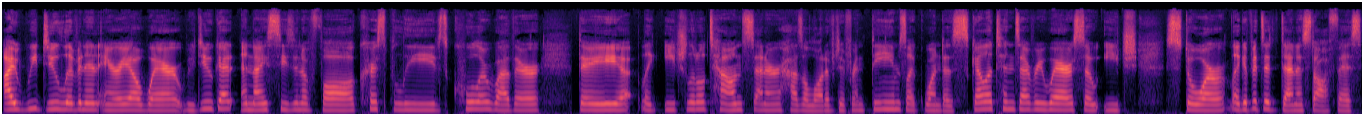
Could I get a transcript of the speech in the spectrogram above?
I we do live in an area where we do get a nice season of fall, crisp leaves, cooler weather. They like each little town center has a lot of different themes. Like one does skeletons everywhere. So each store, like if it's a dentist office,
